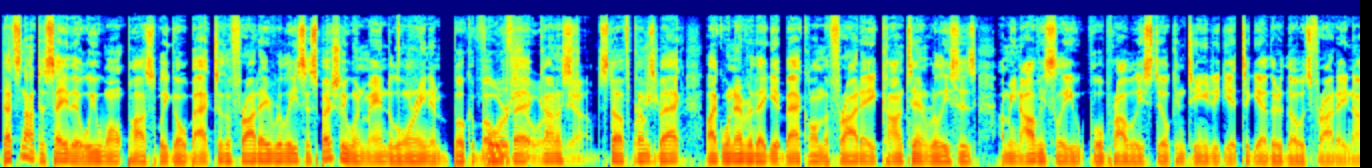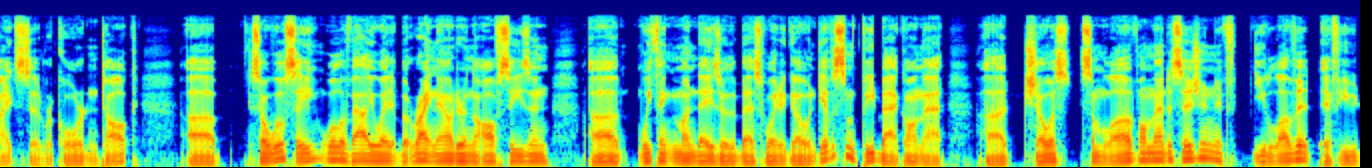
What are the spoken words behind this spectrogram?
that's not to say that we won't possibly go back to the Friday release, especially when Mandalorian and Book of Boba For Fett sure, kind of yeah, stuff for comes sure. back. Like whenever they get back on the Friday content releases, I mean, obviously, we'll probably still continue to get together those Friday nights to record and talk. Uh, so we'll see. We'll evaluate it. But right now, during the off season, Uh, we think Mondays are the best way to go, and give us some feedback on that. Uh, show us some love on that decision. If you love it, if you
